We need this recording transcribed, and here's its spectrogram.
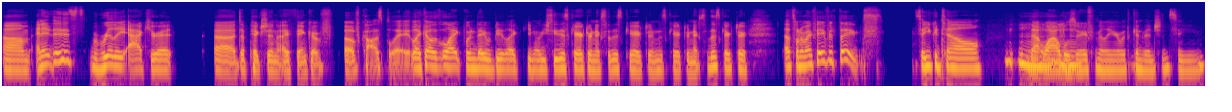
Um, and it is really accurate uh, depiction, I think, of of cosplay. Like I was like when they would be like, you know, you see this character next to this character and this character next to this character. That's one of my favorite things. So you could tell that Wilde was very familiar with convention scene.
